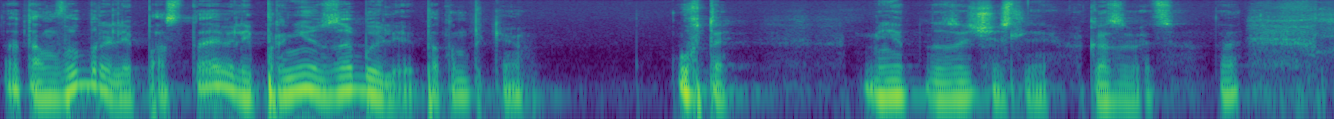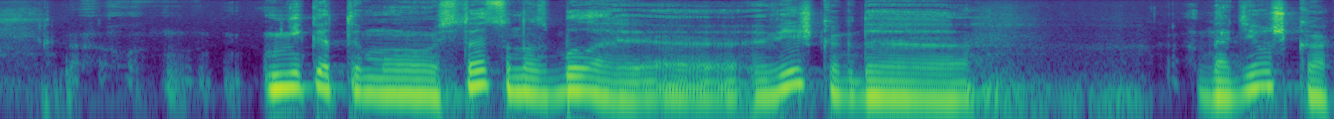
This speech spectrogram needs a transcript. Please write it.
да, там выбрали, поставили, про нее забыли, и потом такие, ух ты, меня туда зачислили, оказывается. Да. Не к этому ситуации у нас была э, вещь, когда одна девушка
